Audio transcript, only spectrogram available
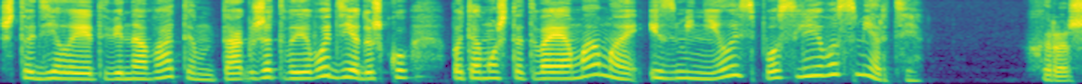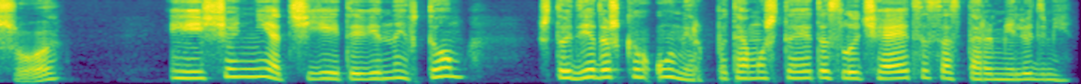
что делает виноватым также твоего дедушку, потому что твоя мама изменилась после его смерти». «Хорошо». «И еще нет чьей-то вины в том, что дедушка умер, потому что это случается со старыми людьми.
